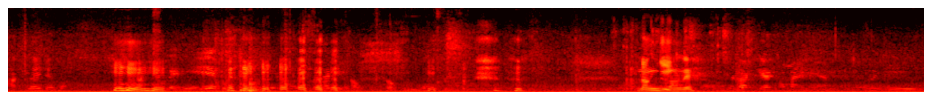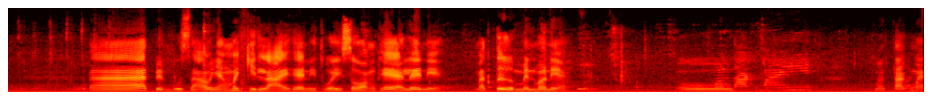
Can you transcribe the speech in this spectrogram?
ผักเลยเดี๋ยวบอก แหมหมดถ้าเด็กเขาเขากิ นเลยน้องหญิงเลยเวลาแกงเข้ามาเนี่ยป้าดเป็นผู้สาวหยังไม่กินหลายแท้นี่ถ้วยสองแท้เลยเนี่ยมาเติมแมันบ่เนี่ยโอ้มาตักไหมมาตักไม้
